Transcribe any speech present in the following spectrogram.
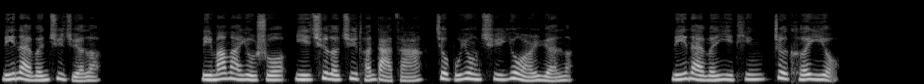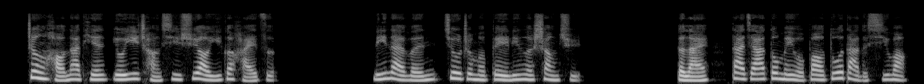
李乃文拒绝了。李妈妈又说：“你去了剧团打杂，就不用去幼儿园了。”李乃文一听，这可以有。正好那天有一场戏需要一个孩子，李乃文就这么被拎了上去。本来大家都没有抱多大的希望，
